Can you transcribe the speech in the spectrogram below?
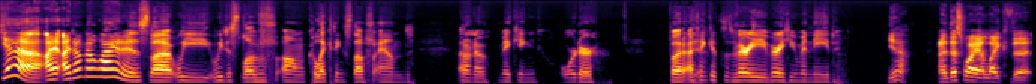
Yeah, I I don't know why it is that we we just love um collecting stuff and I don't know, making order. But I Yeah. think it's a very very human need. Yeah, and that's why I like that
